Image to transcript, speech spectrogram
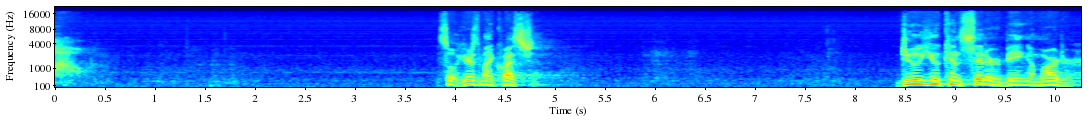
Wow. So here's my question Do you consider being a martyr?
